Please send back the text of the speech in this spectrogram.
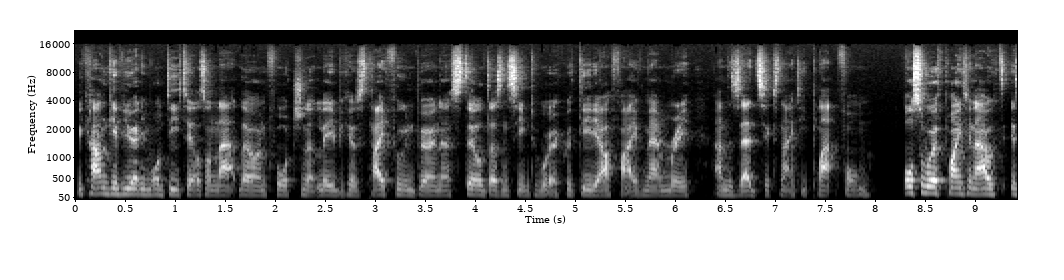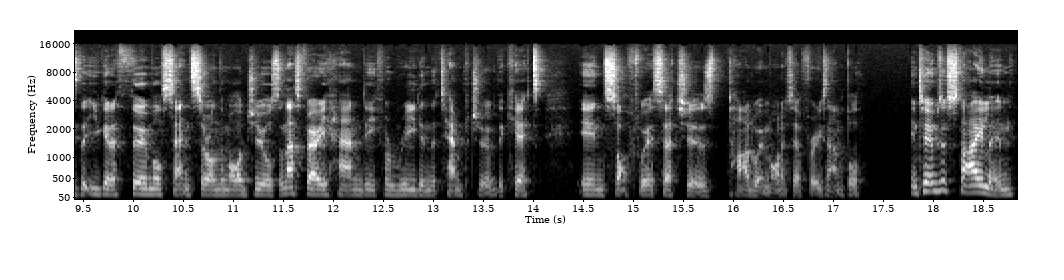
We can't give you any more details on that though unfortunately because Thaiphoon Burner still doesn't seem to work with DDR5 memory and the Z690 platform. Also worth pointing out is that you get a thermal sensor on the modules and that's very handy for reading the temperature of the kit in software such as Hardware Monitor for example. In terms of styling,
